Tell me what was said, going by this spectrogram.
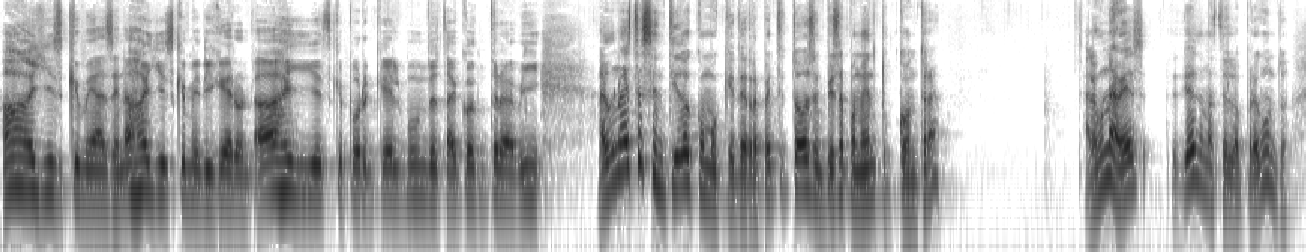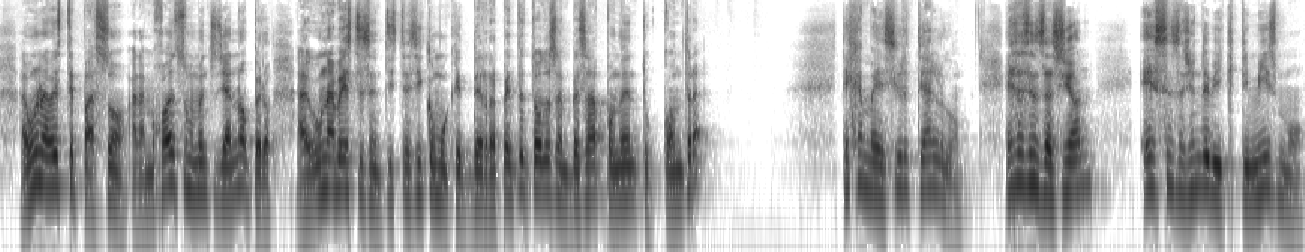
Ay, es que me hacen. Ay, es que me dijeron. Ay, es que porque el mundo está contra mí. ¿Alguna vez te has sentido como que de repente todo se empieza a poner en tu contra? ¿Alguna vez? Yo además te lo pregunto. ¿Alguna vez te pasó? A lo mejor en esos momentos ya no, pero ¿alguna vez te sentiste así como que de repente todo se empezaba a poner en tu contra? Déjame decirte algo. Esa sensación es sensación de victimismo.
